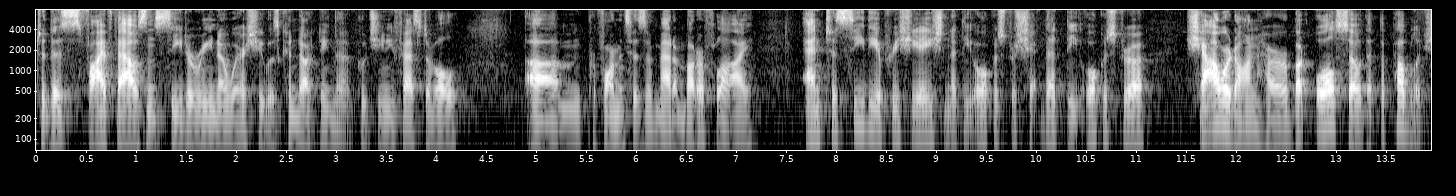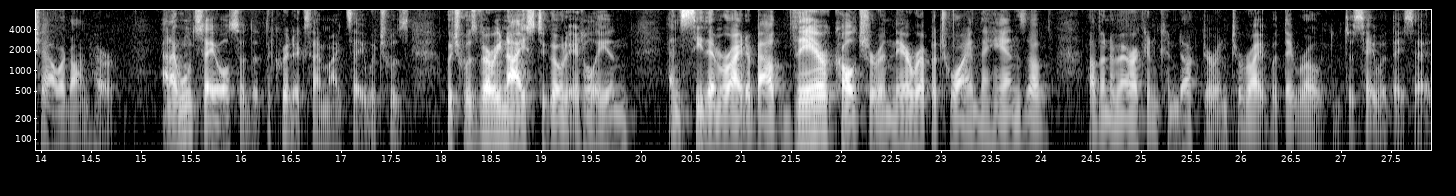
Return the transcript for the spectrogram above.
to this 5,000 seat arena where she was conducting the Puccini Festival um, performances of Madame Butterfly and to see the appreciation that the orchestra that the orchestra showered on her, but also that the public showered on her. And I won't say also that the critics, I might say, which was which was very nice to go to Italy and and see them write about their culture and their repertoire in the hands of of an American conductor and to write what they wrote and to say what they said.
